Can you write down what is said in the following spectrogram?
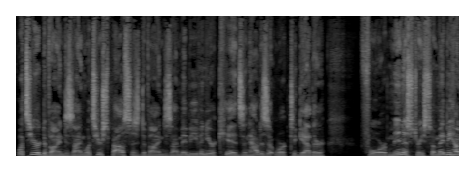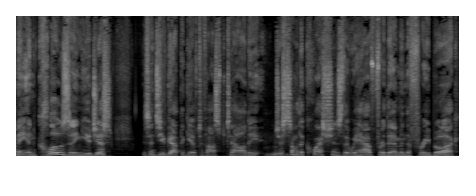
What's your divine design? What's your spouse's divine design? Maybe even your kids. And how does it work together for ministry? So maybe, honey, in closing, you just since you've got the gift of hospitality, mm-hmm. just some of the questions that we have for them in the free book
